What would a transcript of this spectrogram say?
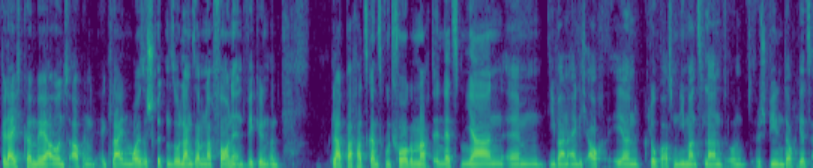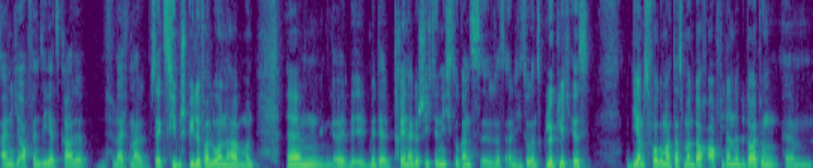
Vielleicht können wir ja uns auch in kleinen Mäuseschritten so langsam nach vorne entwickeln und Gladbach hat es ganz gut vorgemacht in den letzten Jahren. Ähm, die waren eigentlich auch eher ein Club aus dem Niemandsland und spielen doch jetzt eigentlich, auch wenn sie jetzt gerade vielleicht mal sechs, sieben Spiele verloren haben und ähm, äh, mit der Trainergeschichte nicht so ganz, äh, das eigentlich nicht so ganz glücklich ist, die haben es vorgemacht, dass man doch auch wieder eine Bedeutung ähm,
